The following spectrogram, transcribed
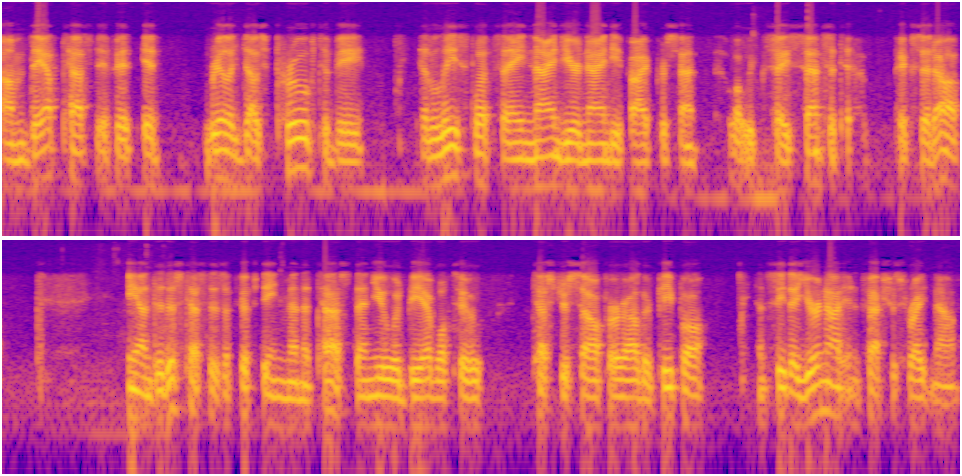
um, that test, if it, it really does prove to be at least, let's say, 90 or 95 percent, what we say sensitive, picks it up. And this test is a 15 minute test, then you would be able to test yourself or other people and see that you're not infectious right now.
